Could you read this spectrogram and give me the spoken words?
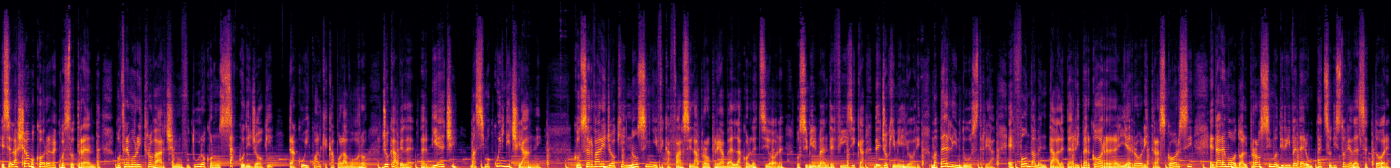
e se lasciamo correre questo trend potremo ritrovarci in un futuro con un sacco di giochi, tra cui qualche capolavoro, giocabile per 10, massimo 15 anni. Conservare i giochi non significa farsi la propria bella collezione, possibilmente fisica, dei giochi migliori, ma per l'industria è fondamentale per ripercorrere gli errori trascorsi e dare modo al prossimo di rivedere un pezzo di storia del settore,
